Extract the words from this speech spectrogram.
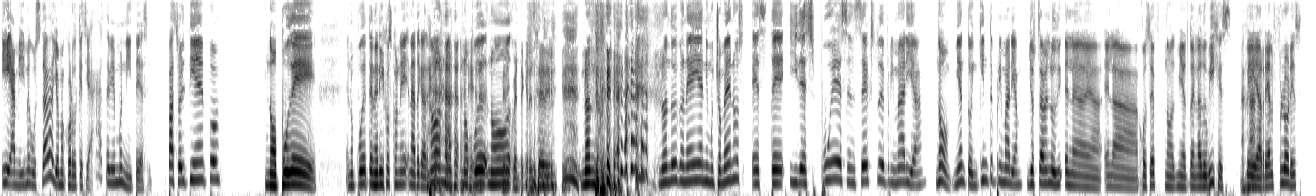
y a mí me gustaba, yo me acuerdo que decía, ah, está bien bonita y así. Pasó el tiempo, no pude, no pude tener hijos con ella, nada te creas, no, no, no pude, no. Me di cuenta que eres estéril. no anduve, no anduve con ella, ni mucho menos. Este, y después en sexto de primaria, no, miento, en quinto de primaria, yo estaba en, la, en la Josef, no, miento, en la Dubiges. Villarreal Flores.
